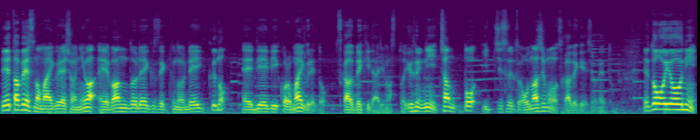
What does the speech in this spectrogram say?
データベースのマイグレーションには、えー、バンドルエグゼックのレイクの、えー、DB コロマイグレートを使うべきでありますというふうに、ちゃんと一致するとか同じものを使うべきですよねと。で同様に、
